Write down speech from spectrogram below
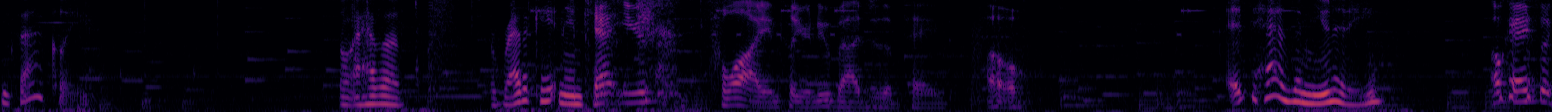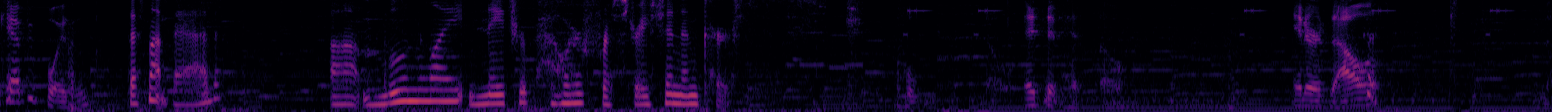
Exactly. So I have a Raticate named Can't Goldfish. use fly until your new badge is obtained. Oh. It has immunity. Okay, so it can't be poison. That's not bad. Uh, Moonlight, Nature Power, Frustration, and Curse. Oh, no. It did hit, though. Innards out? No,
